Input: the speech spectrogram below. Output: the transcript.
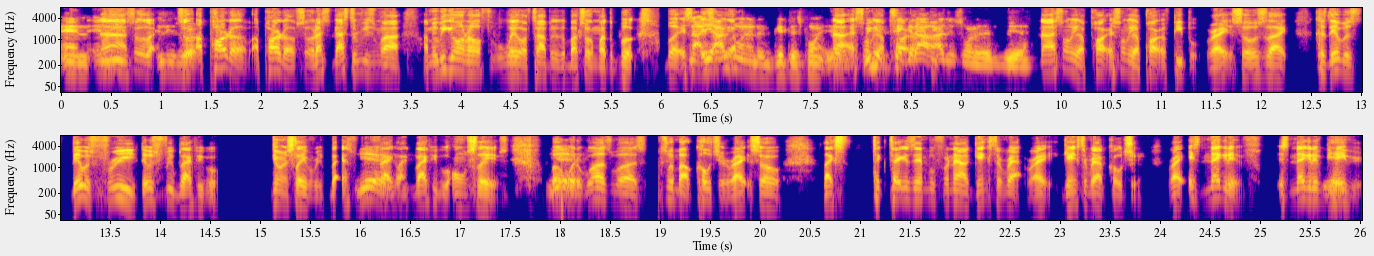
and, and nah, these, so like, so a part of a part of so that's that's the reason why I mean we going off way off topic about talking about the book but it's, nah, it's yeah I just a, wanted to get this point nah, it's we only a take it out I just wanted to yeah. Nah it's only a part it's only a part of people right? So it's like because there was there was free there was free black people during slavery but in yeah. fact like black people own slaves. But yeah. what it was was it's about culture right? So like take take example for now gangster rap right gangster rap culture right it's negative it's negative yeah. behavior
